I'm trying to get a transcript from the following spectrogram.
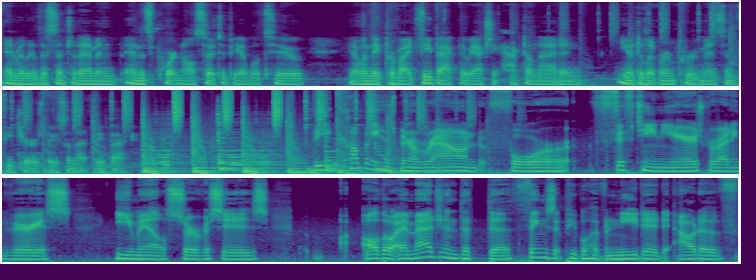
and really listen to them. And, and it's important also to be able to, you know, when they provide feedback, that we actually act on that and you know deliver improvements and features based on that feedback. The company has been around for 15 years, providing various email services. Although I imagine that the things that people have needed out of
